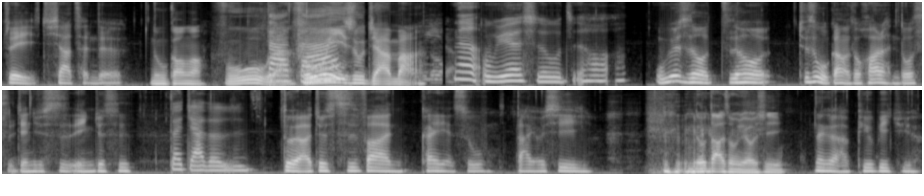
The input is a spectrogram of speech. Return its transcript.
最下层的奴工哦，服务啊，服务艺术家嘛。那五月十五之后，五月十五之后，就是我刚刚说花了很多时间去适应，就是在家的日子。对啊，就吃饭、看一点书、打游戏。你都打什么游戏？那个啊，PUBG 啊。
